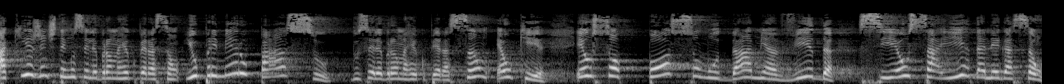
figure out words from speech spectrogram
Aqui a gente tem o Celebrando a Recuperação. E o primeiro passo do Celebrando a Recuperação é o quê? Eu só posso mudar minha vida se eu sair da negação,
